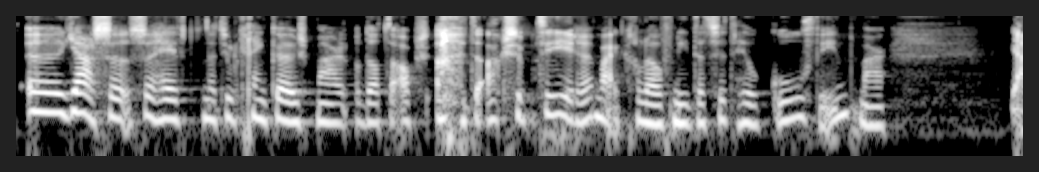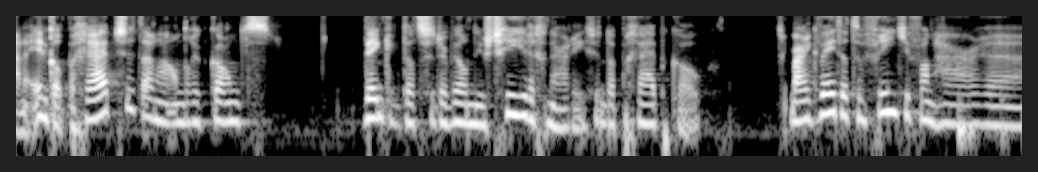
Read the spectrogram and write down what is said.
Eh, ja, ze, ze heeft natuurlijk geen keus maar dat te, accepteren. Maar ik geloof niet dat ze het heel cool vindt. Maar ja, aan de ene kant begrijpt ze het. Aan de andere kant denk ik dat ze er wel nieuwsgierig naar is. En dat begrijp ik ook. Maar ik weet dat een vriendje van haar eh,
